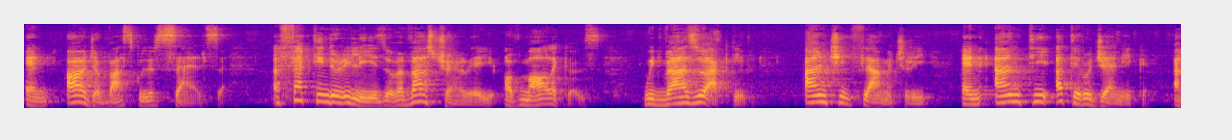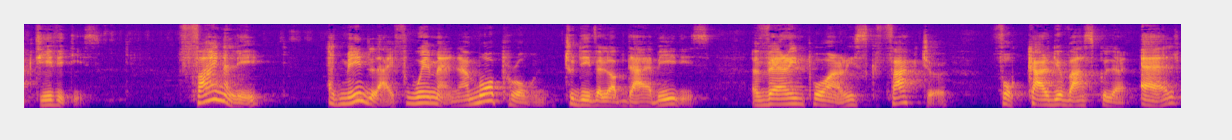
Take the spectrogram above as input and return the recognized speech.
and other vascular cells, affecting the release of a vast array of molecules with vasoactive, anti inflammatory, and anti atherogenic activities. Finally, at midlife, women are more prone to develop diabetes, a very important risk factor for cardiovascular health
